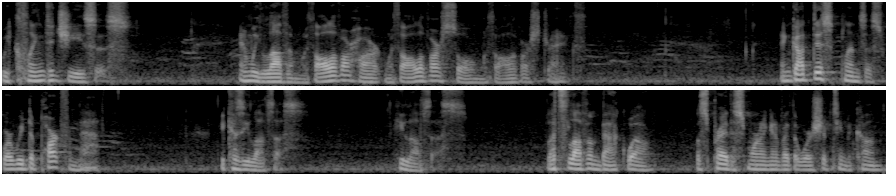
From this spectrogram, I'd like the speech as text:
we cling to Jesus, and we love Him with all of our heart, with all of our soul, and with all of our strength. And God disciplines us where we depart from that because He loves us. He loves us. Let's love Him back well. Let's pray this morning and invite the worship team to come.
